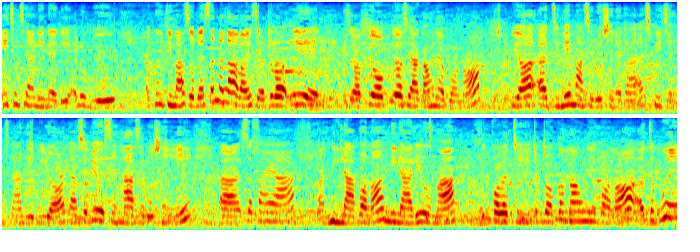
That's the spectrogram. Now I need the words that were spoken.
အေးချင်းချင်းလေးနဲ့ဒီအဲ့လိုမျိုးအခုဒီမှာဆိုလဲ12လပိုင်းဆိုတော့တော်တော်အေးတယ်ဆိုတော့ပျော်ပျော်စရာကောင်းတယ်ပေါ့နော်ပြီးတော့အဲဒီနေ့မှာဆိုလို့ရှိရင်လည်းဒါ SP Gens ကနေပြီးတော့ဒါဆိုပြီးကိုဆင်ထားဆိုလို့ရှိရင်အာ Sapphire နီလာပေါ့နော်နီလာလေးကိုမှ quality တော်တော်ကောင်းကောင်းလေးပေါ့နော်တပွင့်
